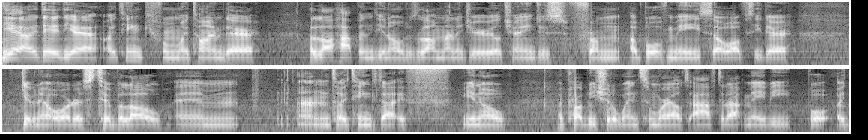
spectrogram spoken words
Yeah, I did. Yeah, I think from my time there, a lot happened. You know, there's a lot of managerial changes from above me. So obviously they're giving out orders to below, um, and I think that if you know I probably should have went somewhere else after that maybe, but I,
